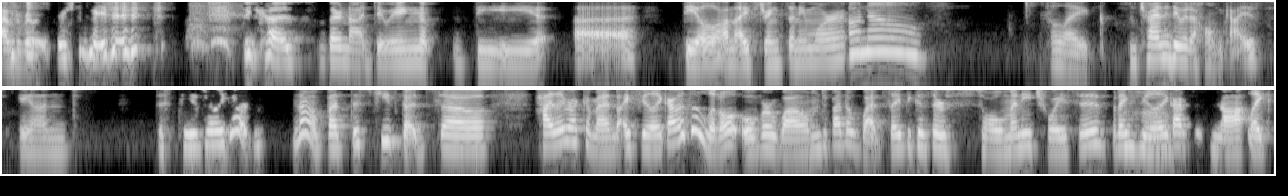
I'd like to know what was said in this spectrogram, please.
I would really appreciate it because they're not doing the uh, deal on ice drinks anymore. Oh no. So like I'm trying to do it at home, guys, and this tea is really good. No, but this tea's good. So highly recommend. I feel like I was a little overwhelmed by the website because there's so many choices, but I mm-hmm. feel like I'm not like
